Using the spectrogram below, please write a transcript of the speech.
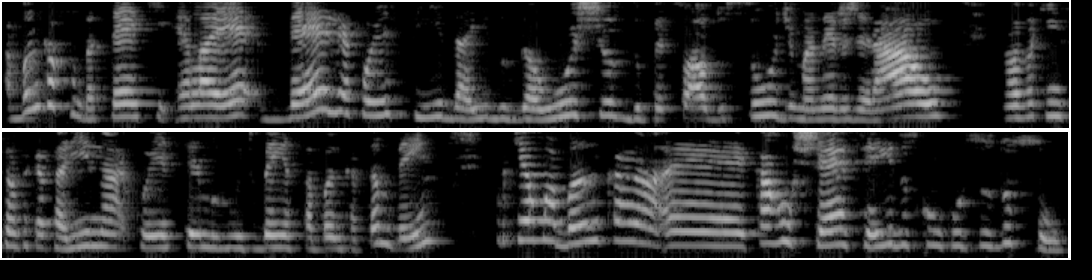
A Banca Fundatec, ela é velha conhecida aí dos gaúchos, do pessoal do sul de maneira geral. Nós aqui em Santa Catarina conhecemos muito bem essa banca também, porque é uma banca é, carro-chefe aí dos concursos do sul.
